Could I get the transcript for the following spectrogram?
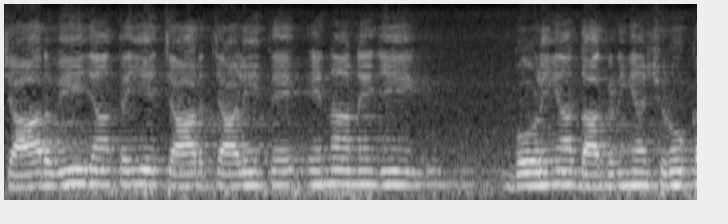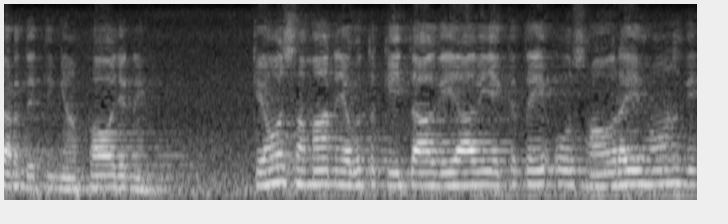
4:20 ਜਾਂ ਕਹੀਏ 4:40 ਤੇ ਇਹਨਾਂ ਨੇ ਜੀ ਗੋਲੀਆਂ ਦਾਗਣੀਆਂ ਸ਼ੁਰੂ ਕਰ ਦਿੱਤੀਆਂ, ਫੌਜ ਨੇ। ਕਿਉਂ ਸਮਾਂ ਨਿਯੁਕਤ ਕੀਤਾ ਗਿਆ ਵੀ ਇੱਕ ਤੇ ਉਹ ਸੌਂ ਰਹੇ ਹੋਣਗੇ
